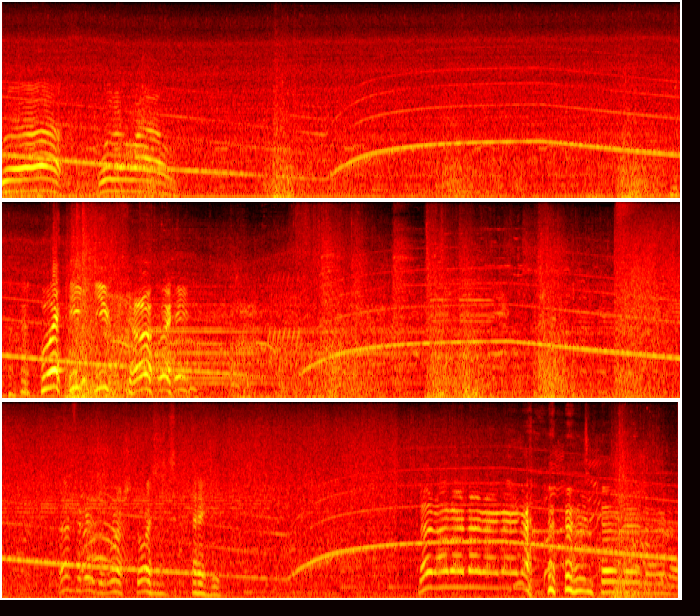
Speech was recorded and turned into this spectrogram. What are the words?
Whoa! What a wow! Where are you going? Don't forget to brush twice a day. No, no, no, no, no, no, no, no, no, no, no.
